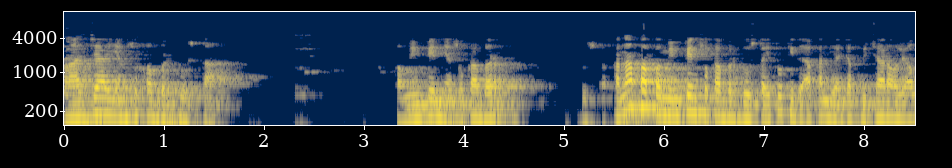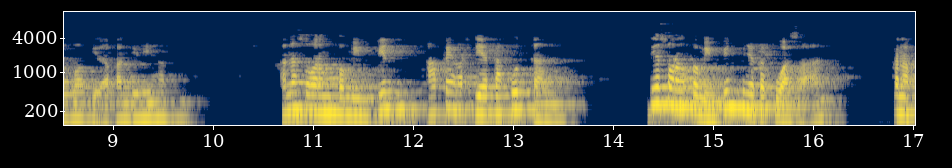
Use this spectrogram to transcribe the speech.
raja yang suka berdusta. Pemimpin yang suka berdusta. Kenapa pemimpin suka berdusta itu tidak akan diajak bicara oleh Allah, tidak akan dilihat? Karena seorang pemimpin, apa yang harus dia takutkan? Dia seorang pemimpin punya kekuasaan. Kenapa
